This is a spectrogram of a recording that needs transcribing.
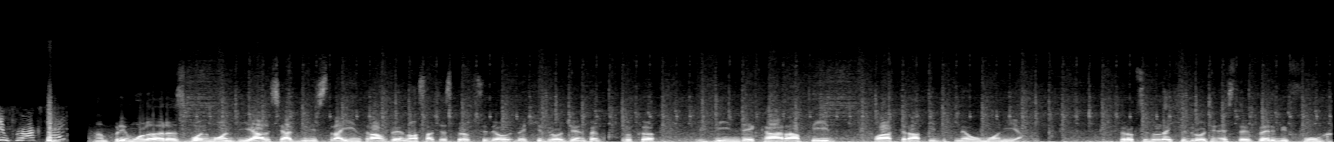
hydrogen peroxide? În primul război mondial se administra intravenos acest peroxid de- de hidrogen pentru că vindeca rapid, foarte rapid, pneumonia. Peroxidul de hidrogen este vermifug,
